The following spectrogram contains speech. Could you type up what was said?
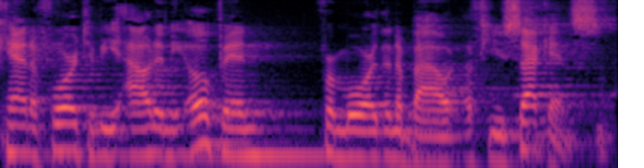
can't afford to be out in the open for more than about a few seconds.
